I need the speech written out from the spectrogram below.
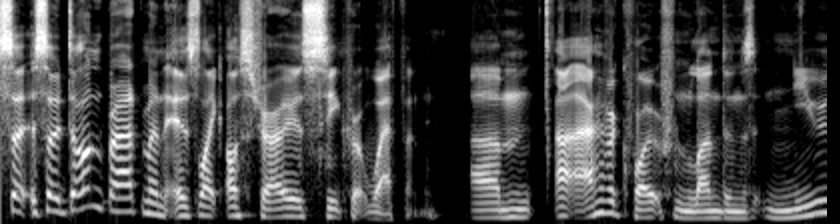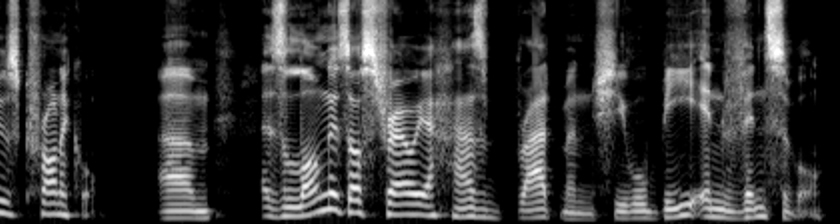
so so Don Bradman is like Australia's secret weapon. Um, I have a quote from London's News Chronicle. Um, as long as Australia has Bradman, she will be invincible.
